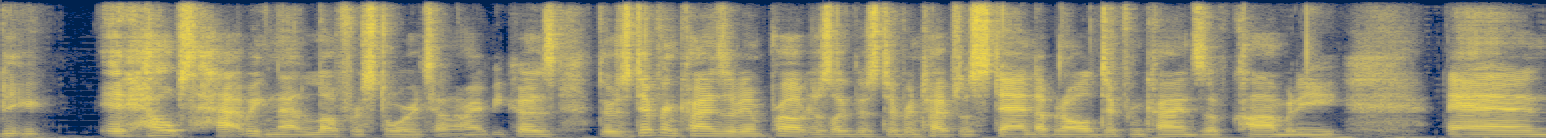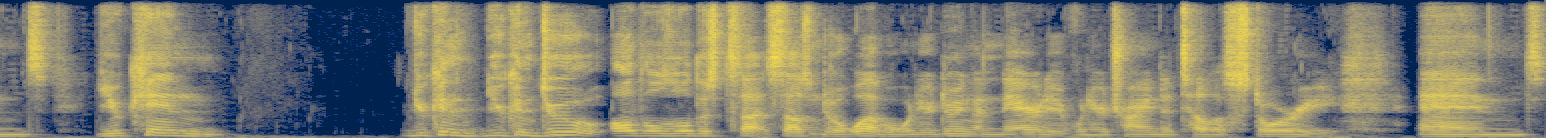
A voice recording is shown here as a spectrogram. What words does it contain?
it helps having that love for storytelling right? Because there's different kinds of improv just like there's different types of stand-up and all different kinds of comedy. And you can you can you can do all those other styles and do it well but when you're doing a narrative when you're trying to tell a story and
